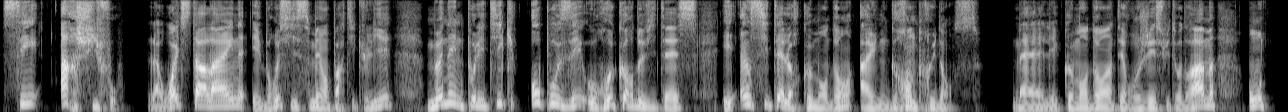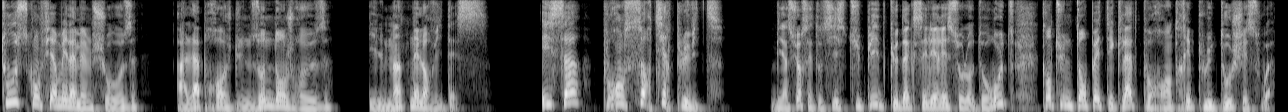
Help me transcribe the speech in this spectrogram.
C'est archi faux. La White Star Line, et Bruce Ismay en particulier, menaient une politique opposée aux records de vitesse et incitaient leurs commandants à une grande prudence. Mais les commandants interrogés suite au drame ont tous confirmé la même chose. À l'approche d'une zone dangereuse, ils maintenaient leur vitesse. Et ça pour en sortir plus vite. Bien sûr, c'est aussi stupide que d'accélérer sur l'autoroute quand une tempête éclate pour rentrer plus tôt chez soi.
